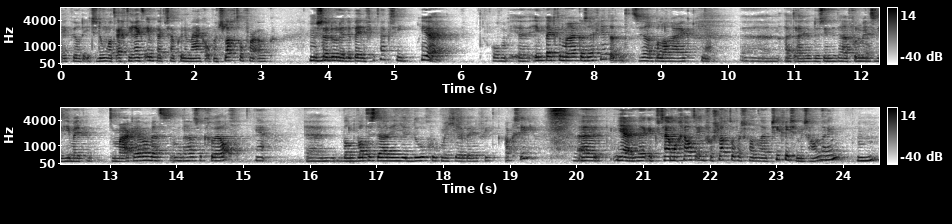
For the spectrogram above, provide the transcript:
ik wilde iets doen wat echt direct impact zou kunnen maken op een slachtoffer ook. Mm-hmm. Dus zodoende de benefietactie. Ja, om impact te maken zeg je. Dat, dat is heel erg belangrijk. Ja. uiteindelijk dus inderdaad voor de mensen die hiermee te maken hebben met, met huiselijk geweld. Ja. Um, want wat is daarin je doelgroep met je benefietactie? Uh, ja, ik zamel geld in voor slachtoffers van uh, psychische mishandeling. Mm-hmm.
